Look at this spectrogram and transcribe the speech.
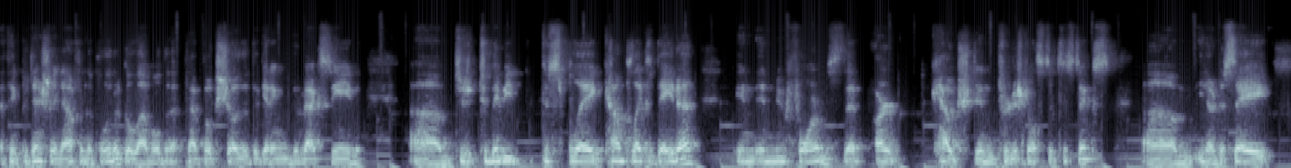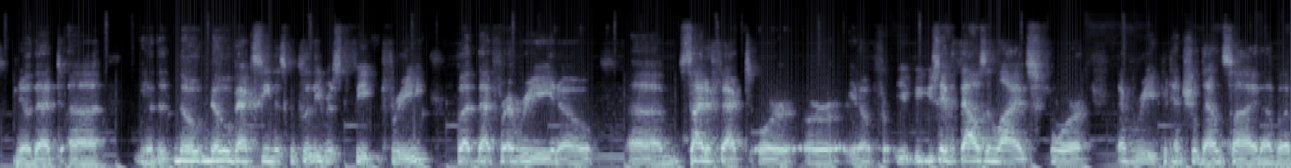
I think, potentially now from the political level that, that folks show that they're getting the vaccine um, to, to maybe display complex data in, in new forms that aren't couched in traditional statistics. Um, you know, to say, you know, that, uh, you know, that no, no vaccine is completely risk free, but that for every, you know, um, side effect or, or, you know, for, you, you save a thousand lives for every potential downside of a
